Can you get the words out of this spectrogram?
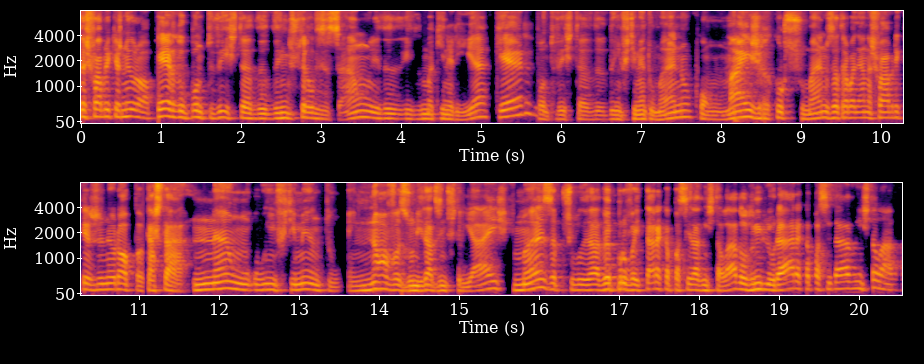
das fábricas na Europa, quer do ponto de vista de, de industrialização e de, e de, maquinaria, quer do ponto de vista de, de, investimento humano, com mais recursos humanos a trabalhar nas fábricas na Europa. Cá está, não o investimento em novas unidades industriais, mas a possibilidade de aproveitar a capacidade instalada ou de melhorar a capacidade instalada.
